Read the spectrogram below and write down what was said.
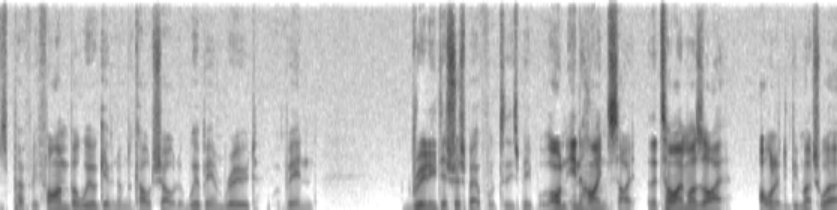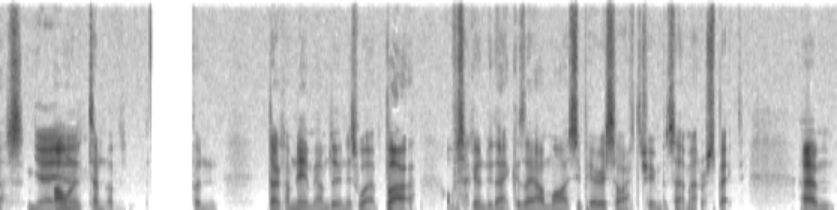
it's perfectly fine. But we were giving them the cold shoulder. We're being rude. We're being really disrespectful to these people. On in hindsight, at the time, I was like, I wanted to be much worse. Yeah, I yeah. wanted to them, and don't come near me. I'm doing this work. But obviously, I couldn't do that because they are my superiors, so I have to treat them with a certain amount of respect. Um,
